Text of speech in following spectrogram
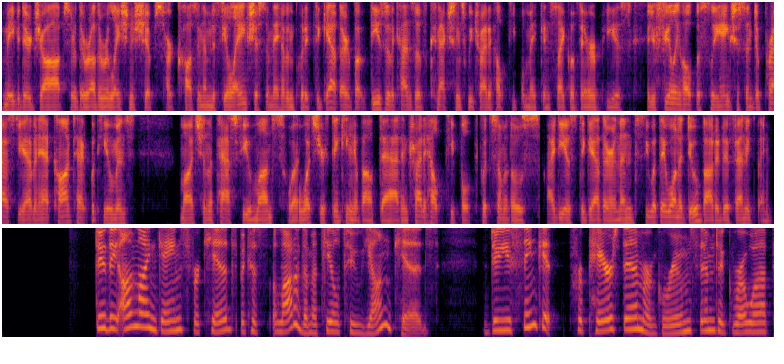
Maybe their jobs or their other relationships are causing them to feel anxious and they haven't put it together. But these are the kinds of connections we try to help people make in psychotherapy is you're feeling hopelessly anxious and depressed. You haven't had contact with humans much in the past few months. What's your thinking about that? And try to help people put some of those ideas together and then see what they want to do about it, if anything. Do the online games for kids, because a lot of them appeal to young kids, do you think it prepares them or grooms them to grow up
